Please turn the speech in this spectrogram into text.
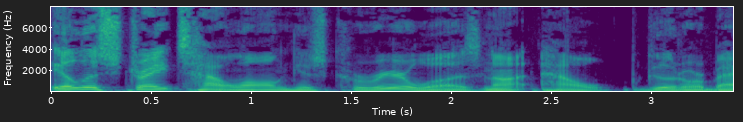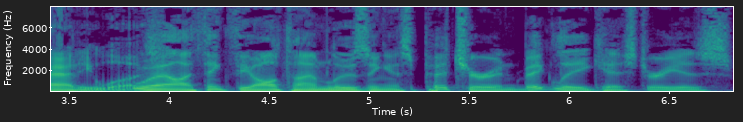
illustrates how long his career was, not how good or bad he was. Well, I think the all-time losingest pitcher in big league history is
